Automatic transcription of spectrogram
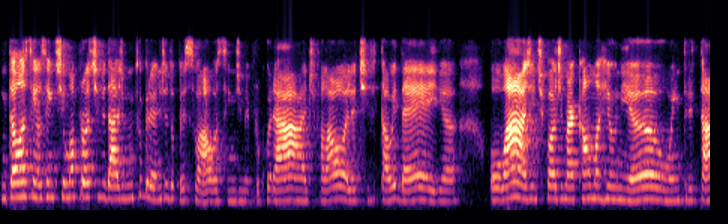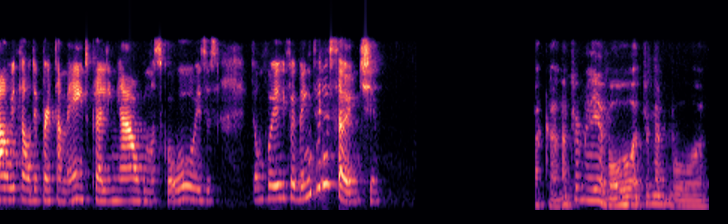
Então, assim, eu senti uma proatividade muito grande do pessoal, assim, de me procurar, de falar, olha, tive tal ideia, ou ah, a gente pode marcar uma reunião entre tal e tal departamento para alinhar algumas coisas. Então, foi, foi bem interessante. Bacana. A turma aí é boa, a turma é boa.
